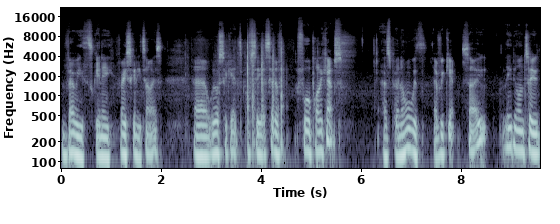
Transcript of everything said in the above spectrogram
very skinny, very skinny tyres. Uh, we also get obviously a set of four polycaps, as per normal with every kit. So, leading on to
